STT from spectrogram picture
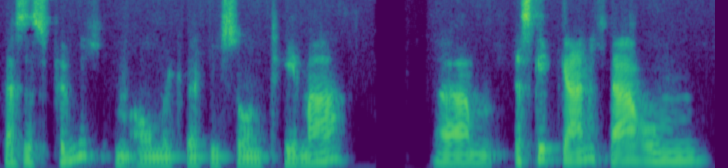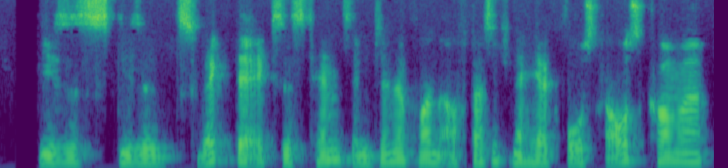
dass es für mich im Augenblick wirklich so ein Thema. Ähm, es geht gar nicht darum, dieses, diese Zweck der Existenz im Sinne von, auf dass ich nachher groß rauskomme,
